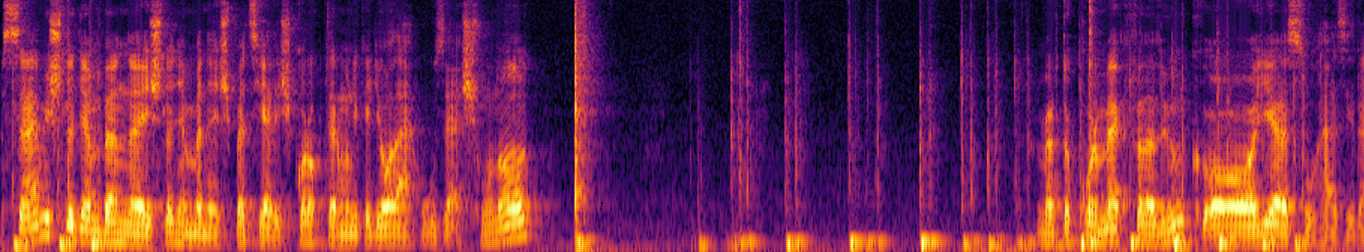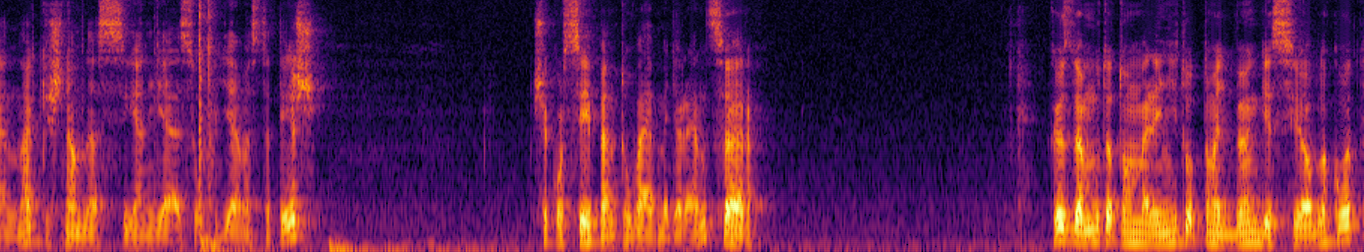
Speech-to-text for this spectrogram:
szám is legyen benne, és legyen benne egy speciális karakter, mondjuk egy aláhúzás vonal. Mert akkor megfelelünk a jelszóházi rendnek, és nem lesz ilyen jelszó figyelmeztetés. És akkor szépen tovább megy a rendszer. Közben mutatom, mert én nyitottam egy böngésző ablakot,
